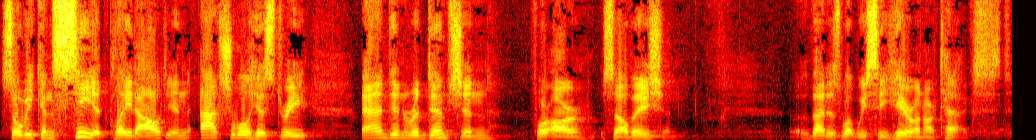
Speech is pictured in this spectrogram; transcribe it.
so we can see it played out in actual history and in redemption for our salvation. That is what we see here in our text.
